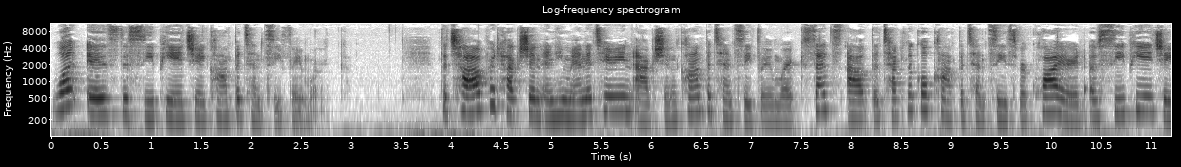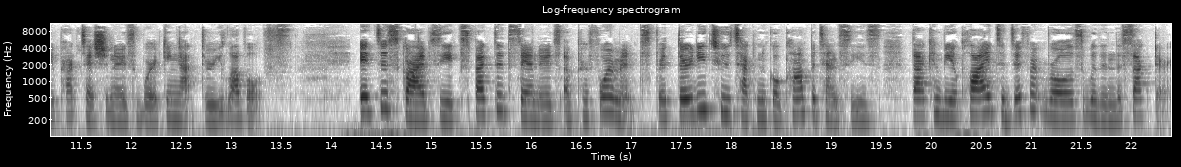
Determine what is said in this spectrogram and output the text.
What is the CPHA Competency Framework? The Child Protection and Humanitarian Action Competency Framework sets out the technical competencies required of CPHA practitioners working at three levels. It describes the expected standards of performance for 32 technical competencies that can be applied to different roles within the sector.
